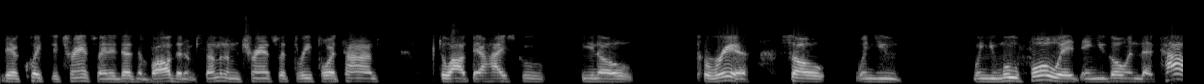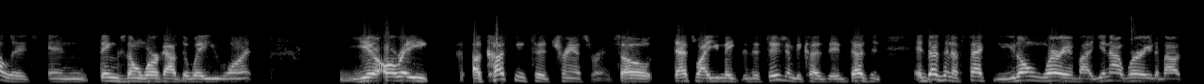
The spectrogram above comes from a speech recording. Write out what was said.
they're quick to transfer and it doesn't bother them. Some of them transfer three, four times throughout their high school, you know, career. So when you when you move forward and you go into college and things don't work out the way you want, you're already accustomed to transferring. So that's why you make the decision because it doesn't it doesn't affect you. You don't worry about you're not worried about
